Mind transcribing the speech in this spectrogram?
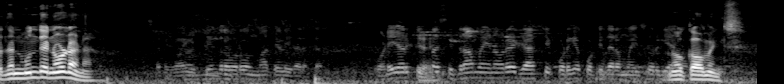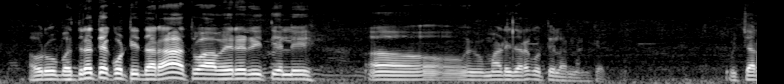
ಅದನ್ನು ಮುಂದೆ ನೋಡೋಣ ಸರ್ ಈಗ ಯತೀಂದ್ರ ಅವರು ಒಂದು ಮಾತು ಹೇಳಿದ್ದಾರೆ ಸರ್ ಸಿದ್ದರಾಮಯ್ಯನವರೇ ಜಾಸ್ತಿ ಕೊಡುಗೆ ಕೊಟ್ಟಿದ್ದಾರೆ ಮೈಸೂರಿಗೆ. ನೋ ಕಾಮೆಂಟ್ಸ್ ಅವರು ಭದ್ರತೆ ಕೊಟ್ಟಿದ್ದಾರಾ ಅಥವಾ ಬೇರೆ ರೀತಿಯಲ್ಲಿ ಮಾಡಿದಾರ ಗೊತ್ತಿಲ್ಲ ನನಗೆ. ವಿಚಾರ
